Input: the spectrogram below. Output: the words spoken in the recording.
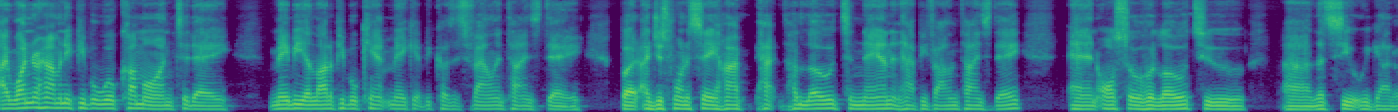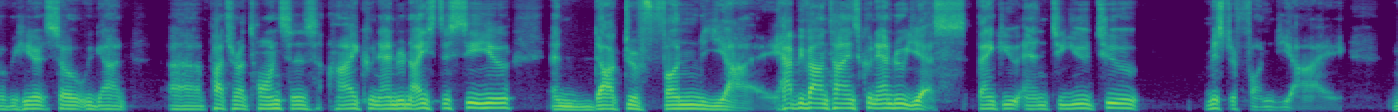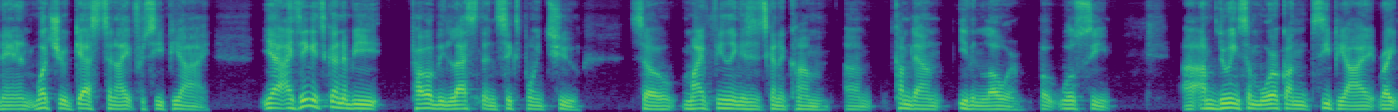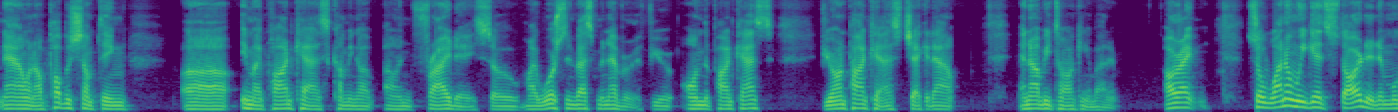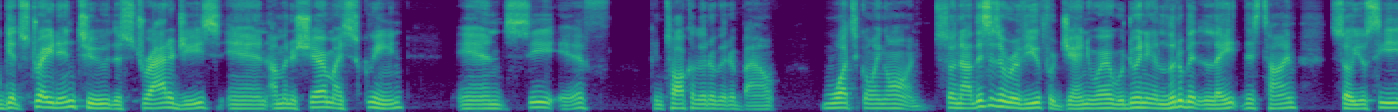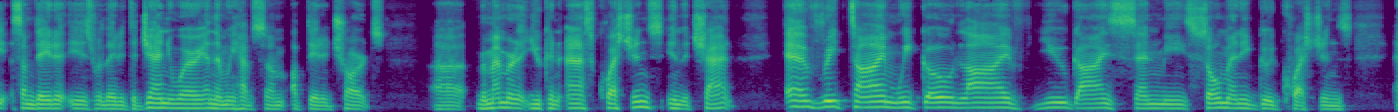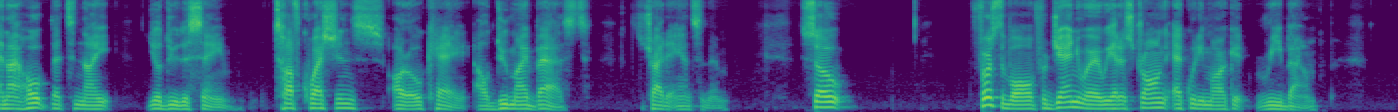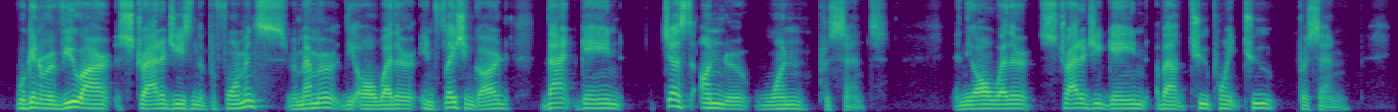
I wonder how many people will come on today. Maybe a lot of people can't make it because it's Valentine's Day, but I just want to say hi, hi, hello to Nan and happy Valentine's Day and also hello to uh, let's see what we got over here. So we got uh, Patraton says, Hi, Kun Andrew, nice to see you. And Dr. Fund Yai. Happy Valentine's, Kun Andrew. Yes, thank you. And to you too, Mr. Fund Yai. Man, what's your guess tonight for CPI? Yeah, I think it's going to be probably less than 6.2. So my feeling is it's going to come um, come down even lower, but we'll see. Uh, I'm doing some work on CPI right now, and I'll publish something uh, in my podcast coming up on Friday. So, my worst investment ever. If you're on the podcast, if you're on podcast, check it out, and I'll be talking about it. All right. So, why don't we get started and we'll get straight into the strategies. And I'm going to share my screen and see if can talk a little bit about what's going on. So now this is a review for January. We're doing it a little bit late this time. So you'll see some data is related to January, and then we have some updated charts. Uh, remember that you can ask questions in the chat. Every time we go live, you guys send me so many good questions. And I hope that tonight you'll do the same. Tough questions are okay. I'll do my best to try to answer them. So First of all, for January, we had a strong equity market rebound. We're going to review our strategies and the performance. Remember the all weather inflation guard that gained just under 1%. And the all weather strategy gained about 2.2%.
